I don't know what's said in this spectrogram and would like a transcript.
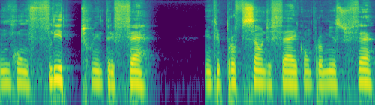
um conflito entre fé, entre profissão de fé e compromisso de fé,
